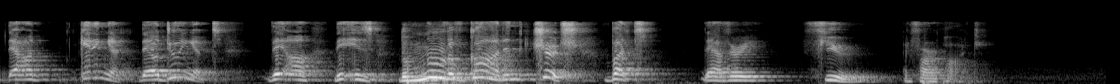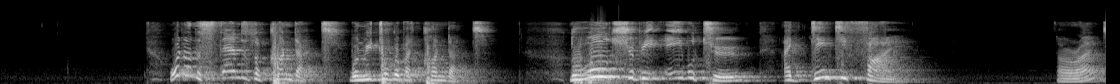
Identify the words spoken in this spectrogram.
they are getting it, they are doing it. They are, there is the move of God in the church, but they are very few and far apart. What are the standards of conduct when we talk about conduct? The world should be able to identify, all right?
